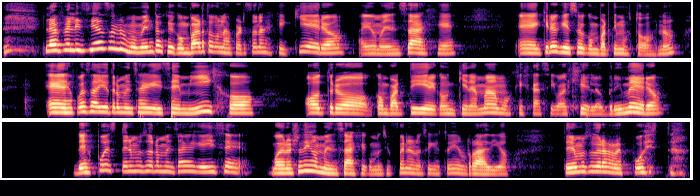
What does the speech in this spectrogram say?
la felicidad son los momentos que comparto con las personas que quiero. Hay un mensaje. Eh, creo que eso compartimos todos, ¿no? Eh, después hay otro mensaje que dice mi hijo. Otro compartir con quien amamos, que es casi igual que lo primero. Después tenemos otro mensaje que dice. Bueno, yo digo mensaje como si fuera, no sé, que estoy en radio. Tenemos otra respuesta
